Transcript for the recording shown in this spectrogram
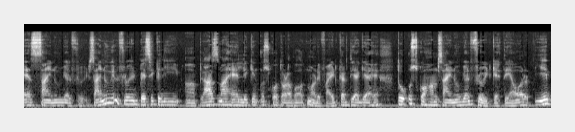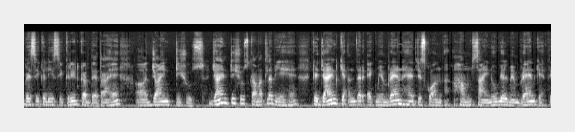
is synovial fluid synovial fluid basically plasma है, लेकिन उसको थोड़ा बहुत मॉडिफाइड कर दिया गया है। तो उसको हम साइनोवियल फ्लूड कहते हैं और ये बेसिकली सिक्रीट कर देता है जॉइंट टिश्यूज़ जॉइंट टिश्यूज़ का मतलब ये है कि जॉइंट के अंदर एक मेम्ब्रेन है, जिसको हम साइनोवियल मेम्ब्रेन कहते हैं।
